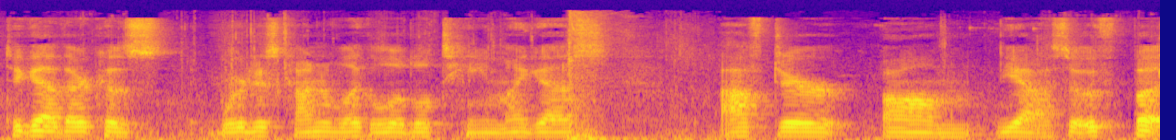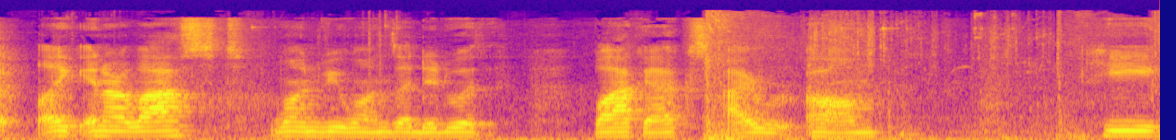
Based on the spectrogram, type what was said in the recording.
together because we're just kind of like a little team, I guess. After, um, yeah, so if, but like in our last 1v1s I did with Black X, I, um, he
